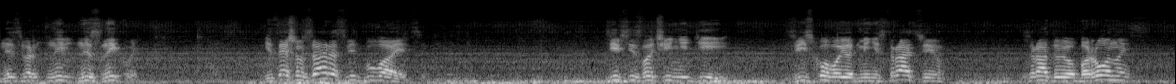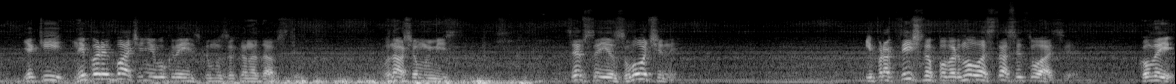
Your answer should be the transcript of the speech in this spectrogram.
не, звер... не, не зникли. І те, що зараз відбувається, ці всі злочинні дії з військовою адміністрацією, з Радою оборони, які не передбачені в українському законодавстві в нашому місті. Це все є злочини. І практично повернулася та ситуація, коли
